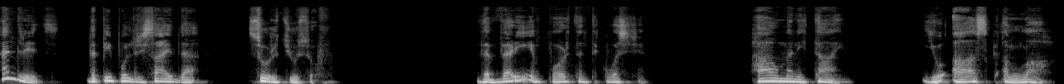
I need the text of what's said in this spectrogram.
hundreds. The people recite the Surah Yusuf. The very important question how many times you ask Allah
